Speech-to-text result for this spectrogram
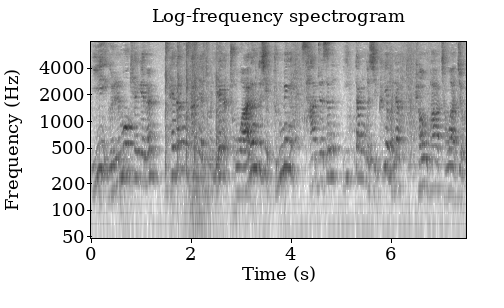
이 을목에게는 해당 상이었지만 얘가 좋아하는 것이 분명히 사주에서는 있다는 것이 그게 뭐냐 병화 정화죠.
